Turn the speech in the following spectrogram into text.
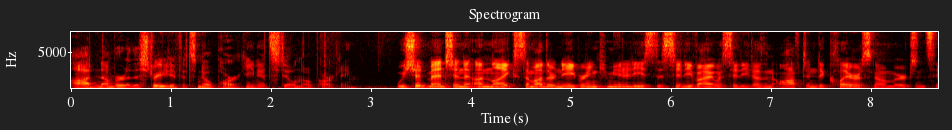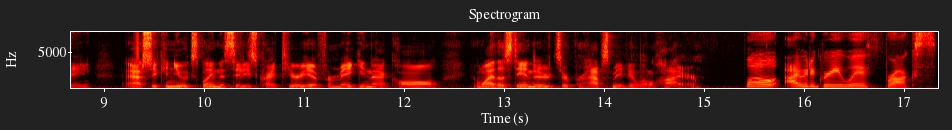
odd number of the street, if it's no parking, it's still no parking. We should mention that unlike some other neighboring communities, the city of Iowa City doesn't often declare a snow emergency. Ashley, can you explain the city's criteria for making that call and why those standards are perhaps maybe a little higher? Well, I would agree with Brock's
